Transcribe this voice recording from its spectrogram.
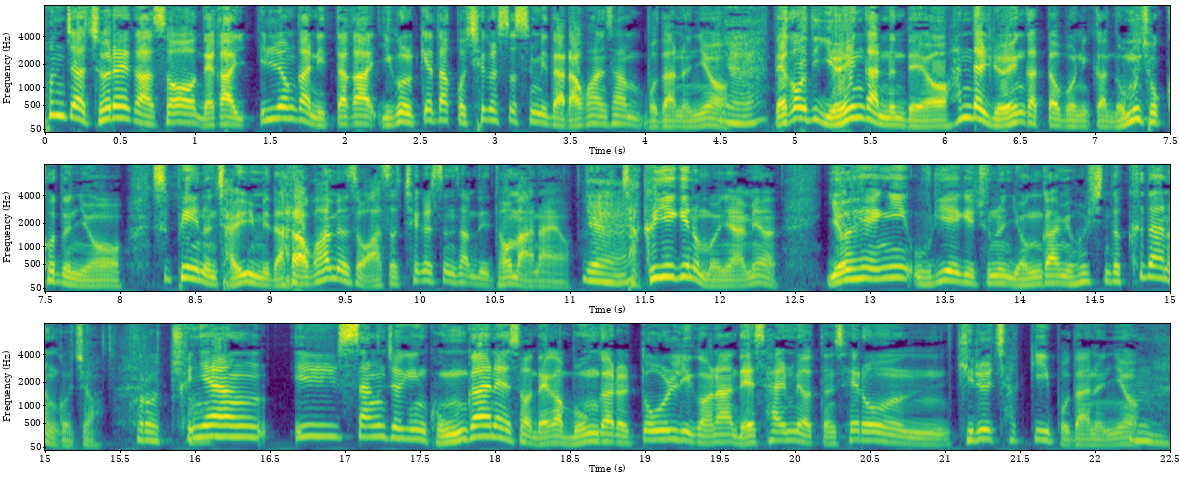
혼자 절에 가서 내가 1년간 있다가 이걸 깨닫고 책을 썼습니다라고 하는 사람보다는요. 예. 내가 어디 여행 갔는데요. 한 달 여행 갔다 보니까 너무 좋거든요. 스페인은 자유입니다라고 하면서 와서 책을 쓴 사람들이 더 많아요. 예. 자, 그 얘기는 뭐냐면 여행이 우리에게 주는 영감이 훨씬 더 크다는 거죠. 그렇죠. 그냥 일상적인 공간에서 내가 뭔가를 떠올리거나 내 삶의 어떤 새로운 길을 찾기보다는요. 음.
